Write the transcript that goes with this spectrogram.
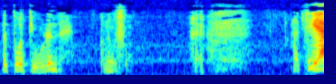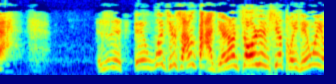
那多丢人呢！不能说。嘿，姐。日呃，我去上大街上找人写推亲文约，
